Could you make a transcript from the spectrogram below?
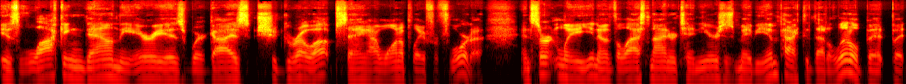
is locking down the areas where guys should grow up saying I want to play for Florida, and certainly you know the last nine or ten years has maybe impacted that a little bit, but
